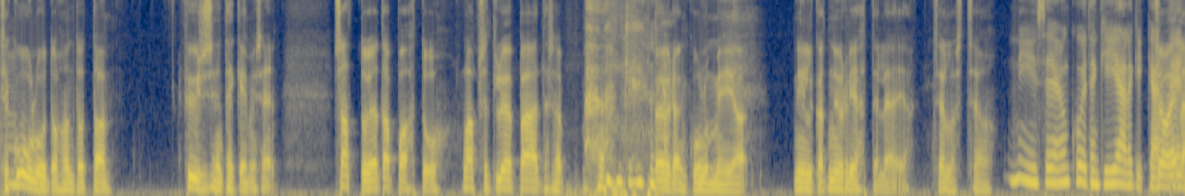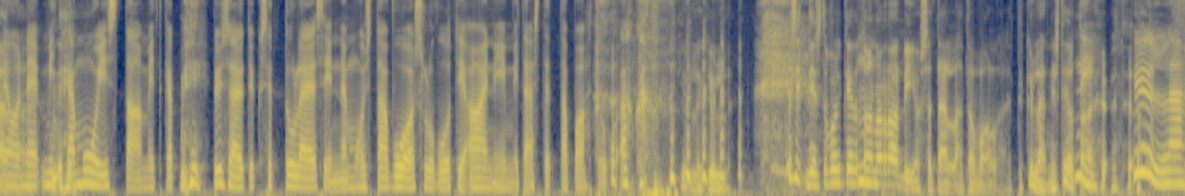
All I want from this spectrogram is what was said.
se Mm. kuuluu tohon tota, fyysiseen tekemiseen. Sattuu ja tapahtuu. Lapset lyö päätänsä pöydän kulmiin ja nilkat nyrjähtelee ja sellaista se on. Niin, se on kuitenkin Se on jälkikäteen. ne on ne, mitkä Niin. muistaa, mitkä Niin. pysäytykset tulee sinne, muistaa vuosiluvut ja ai niin, mitä sitten tapahtuu. Kyllä, kyllä. Ja sitten niistä voi kertoa aina radiossa tällä tavalla, että kyllä niistä jotain niin, hyötyä. kyllä.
